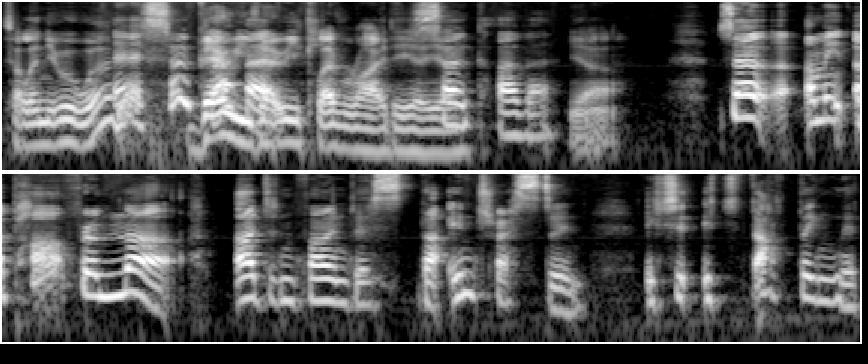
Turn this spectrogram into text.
telling you a word. Yeah, it's so very, clever. very clever idea. so yeah, clever. yeah. So, I mean, apart from that, I didn't find this that interesting. It's it's that thing that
